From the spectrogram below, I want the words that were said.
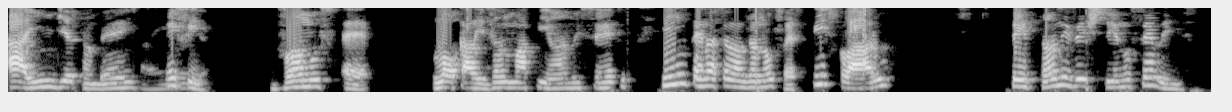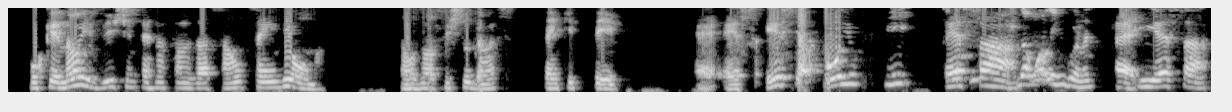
A Índia também. A Índia. Enfim, vamos é, localizando, mapeando os centros e internacionalizando a UFES. E, claro, tentando investir no CELIS, porque não existe internacionalização sem idioma. Então, os nossos estudantes têm que ter é, essa, esse apoio e essa. Dá uma língua, né? É, e essa,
